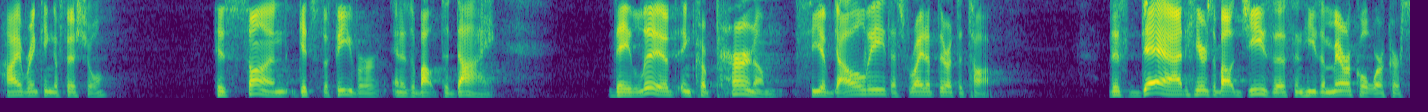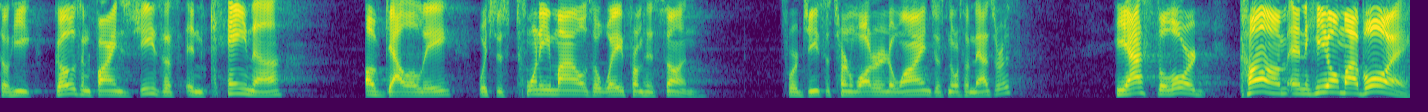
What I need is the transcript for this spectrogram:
high ranking official, his son gets the fever and is about to die. They lived in Capernaum, Sea of Galilee, that's right up there at the top. This dad hears about Jesus and he's a miracle worker. So he goes and finds Jesus in Cana of Galilee, which is 20 miles away from his son. It's where Jesus turned water into wine, just north of Nazareth. He asked the Lord, Come and heal my boy.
